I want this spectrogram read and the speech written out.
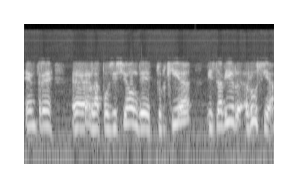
entre eh, la posición de Turquía vis-à-vis Rusia.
